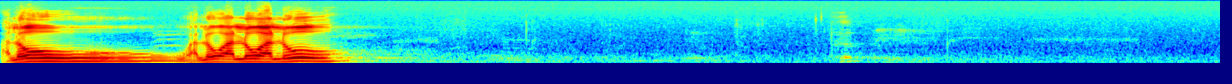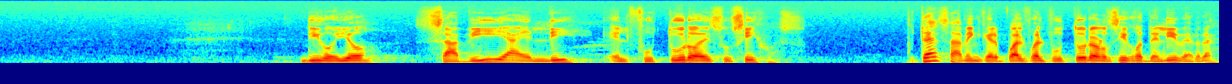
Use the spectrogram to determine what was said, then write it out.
Aló, aló, aló, aló. Digo yo, ¿sabía Elí el futuro de sus hijos? Ustedes saben cuál fue el futuro de los hijos de Elí, ¿verdad?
